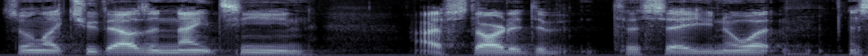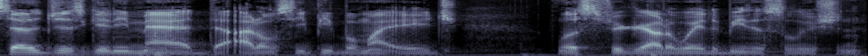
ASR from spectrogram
So in like 2019, I started to to say, you know what? Instead of just getting mad that I don't see people my age, let's figure out a way to be the solution.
